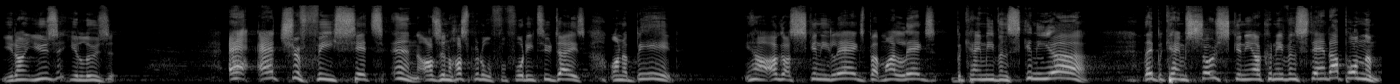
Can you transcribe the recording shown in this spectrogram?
you don't use it, you lose it? Atrophy sets in. I was in hospital for 42 days on a bed. You know, I got skinny legs, but my legs became even skinnier. They became so skinny I couldn't even stand up on them.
